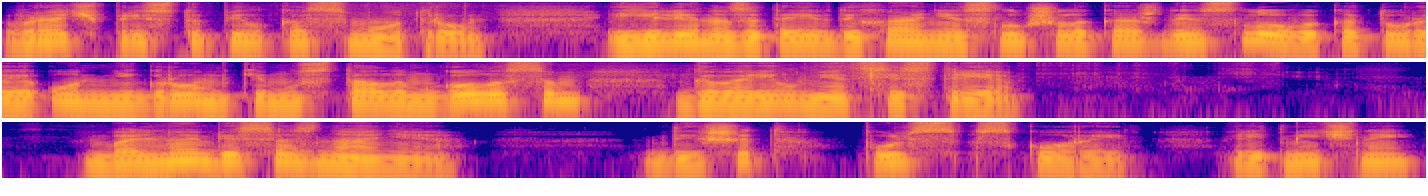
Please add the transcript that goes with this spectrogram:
Врач приступил к осмотру, и Елена, затаив дыхание, слушала каждое слово, которое он негромким усталым голосом говорил медсестре. Больной без сознания. Дышит, пульс скорый, ритмичный,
